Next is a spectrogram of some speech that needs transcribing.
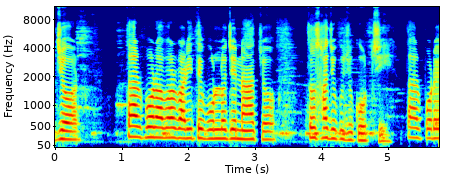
জ্বর। তারপর আবার বাড়িতে বলল যে, না চ। তো সাজুগুজু করছি। তারপরে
